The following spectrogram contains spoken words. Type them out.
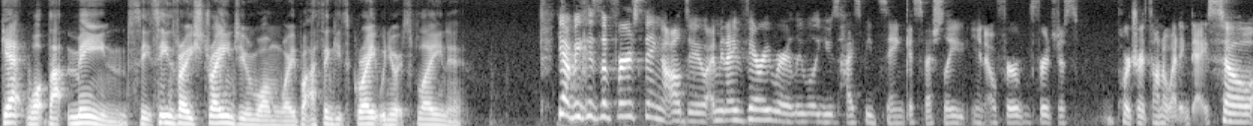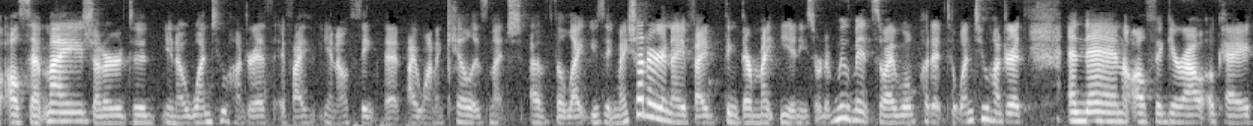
get what that means. It seems very strange in one way, but I think it's great when you explain it. Yeah, because the first thing I'll do, I mean, I very rarely will use high speed sync, especially, you know, for for just portraits on a wedding day. So I'll set my shutter to, you know, one two hundredth if I, you know, think that I want to kill as much of the light using my shutter and if I think there might be any sort of movement. So I will put it to one two hundredth and then I'll figure out, okay,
